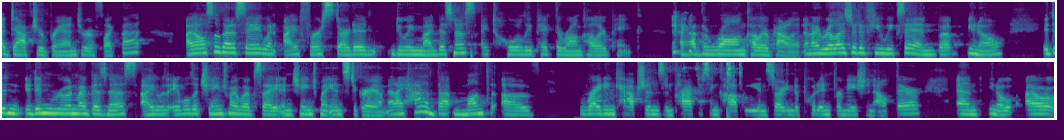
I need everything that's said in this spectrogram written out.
adapt your brand to reflect that I also got to say, when I first started doing my business, I totally picked the wrong color pink. I had the wrong color palette, and I realized it a few weeks in. But you know, it didn't it didn't ruin my business. I was able to change my website and change my Instagram, and I had that month of writing captions and practicing copy and starting to put information out there. And you know, I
